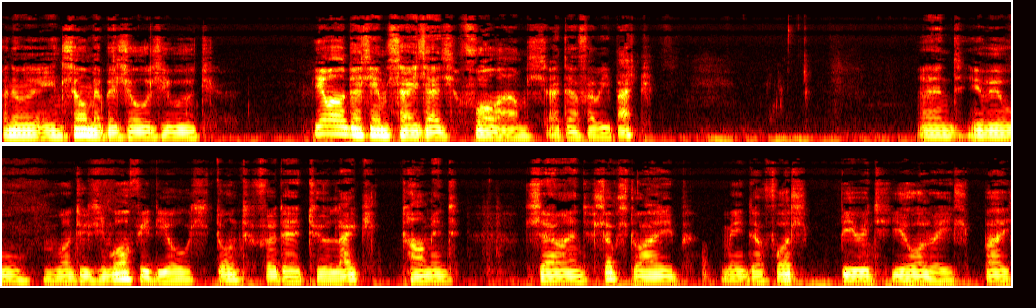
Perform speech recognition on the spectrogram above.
and in some episodes he would be around the same size as Four Arms at the very back. And if you want to see more videos don't forget to like comment share and subscribe. May the force be with you always. Bye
